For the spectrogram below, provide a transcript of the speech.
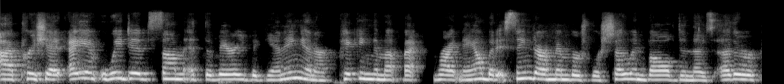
I appreciate AM. We did some at the very beginning and are picking them up back right now, but it seemed our members were so involved in those other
